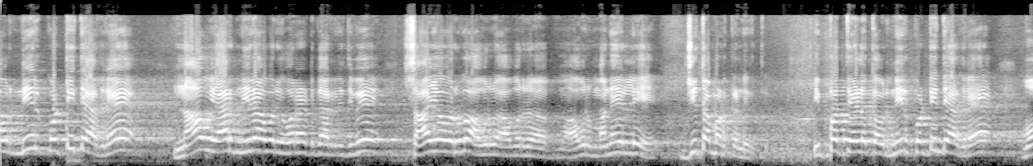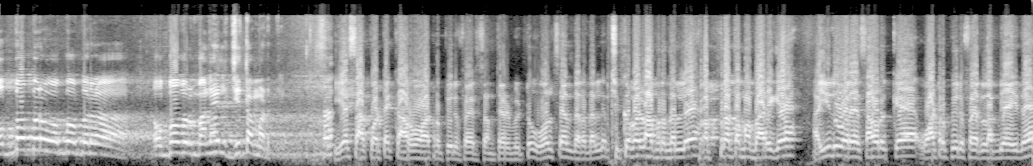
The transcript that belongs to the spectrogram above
ಅವ್ರು ನೀರು ಕೊಟ್ಟಿದ್ದೆ ಆದರೆ ನಾವು ಯಾರು ನೀರಾವರಿ ಹೋರಾಟಗಾರರಿದ್ದೀವಿ ಸಾಯೋವರೆಗೂ ಅವರು ಅವರ ಅವ್ರ ಮನೆಯಲ್ಲಿ ಜೀತ ಮಾಡ್ಕೊಂಡಿರ್ತೀವಿ. ಇಪ್ಪತ್ತೇಳಕ್ಕೆ ಅವ್ರು ನೀರು ಕೊಟ್ಟಿದ್ದೆ ಆದರೆ ಒಬ್ಬೊಬ್ಬರು ಒಬ್ಬೊಬ್ಬರ ಒಬ್ಬೊಬ್ಬರ ಮನೆಯಲ್ಲಿ ಜೀತ ಮಾಡ್ತೀವಿ. S Aquatech car water purifiers ಅಂತ ಹೇಳ್ಬಿಟ್ಟು ಹೋಲ್ಸೇಲ್ ದರದಲ್ಲಿ ಚಿಕ್ಕಬಳ್ಳಾಪುರದಲ್ಲಿ ಪ್ರಪ್ರಥಮ ಬಾರಿಗೆ ಐದೂವರೆ ಸಾವಿರಕ್ಕೆ ವಾಟರ್ ಪ್ಯೂರಿಫೈರ್ ಲಭ್ಯ ಇದೆ.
